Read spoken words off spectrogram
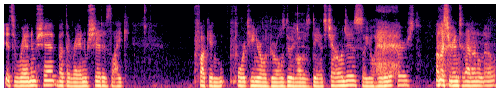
it's random shit. But the random shit is like fucking fourteen year old girls doing all those dance challenges. So you'll hate it at first, unless you're into that. I don't know.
